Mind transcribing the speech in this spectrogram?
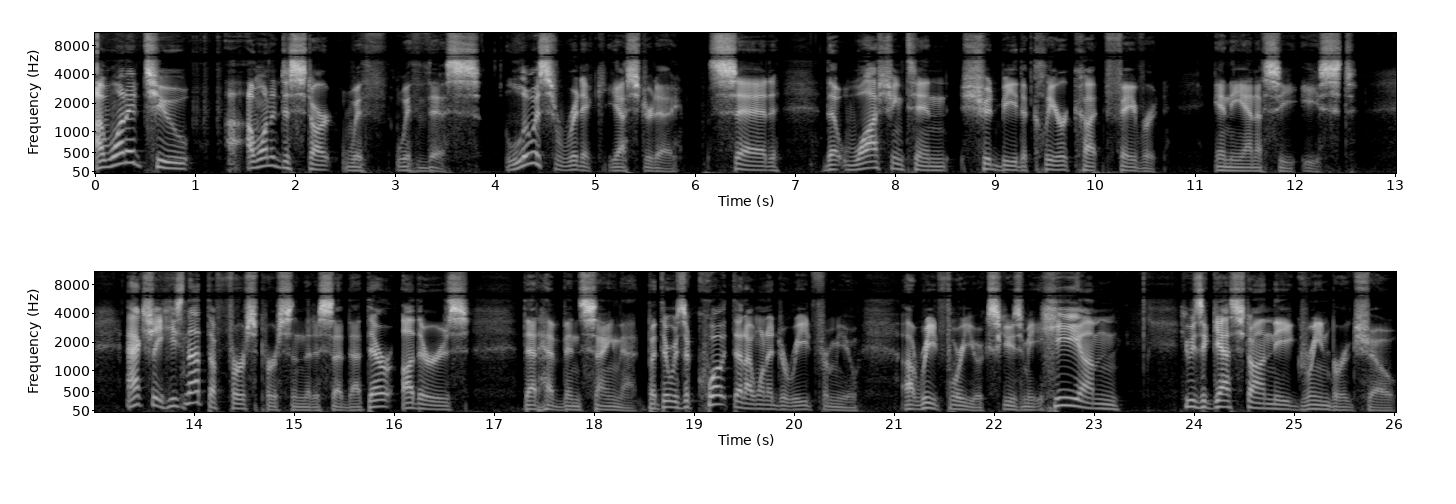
I wanted to I wanted to start with with this. Louis Riddick yesterday said that Washington should be the clear cut favorite in the NFC East. Actually, he's not the first person that has said that. There are others that have been saying that. But there was a quote that I wanted to read from you, uh, read for you, excuse me. He um, he was a guest on the Greenberg show,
